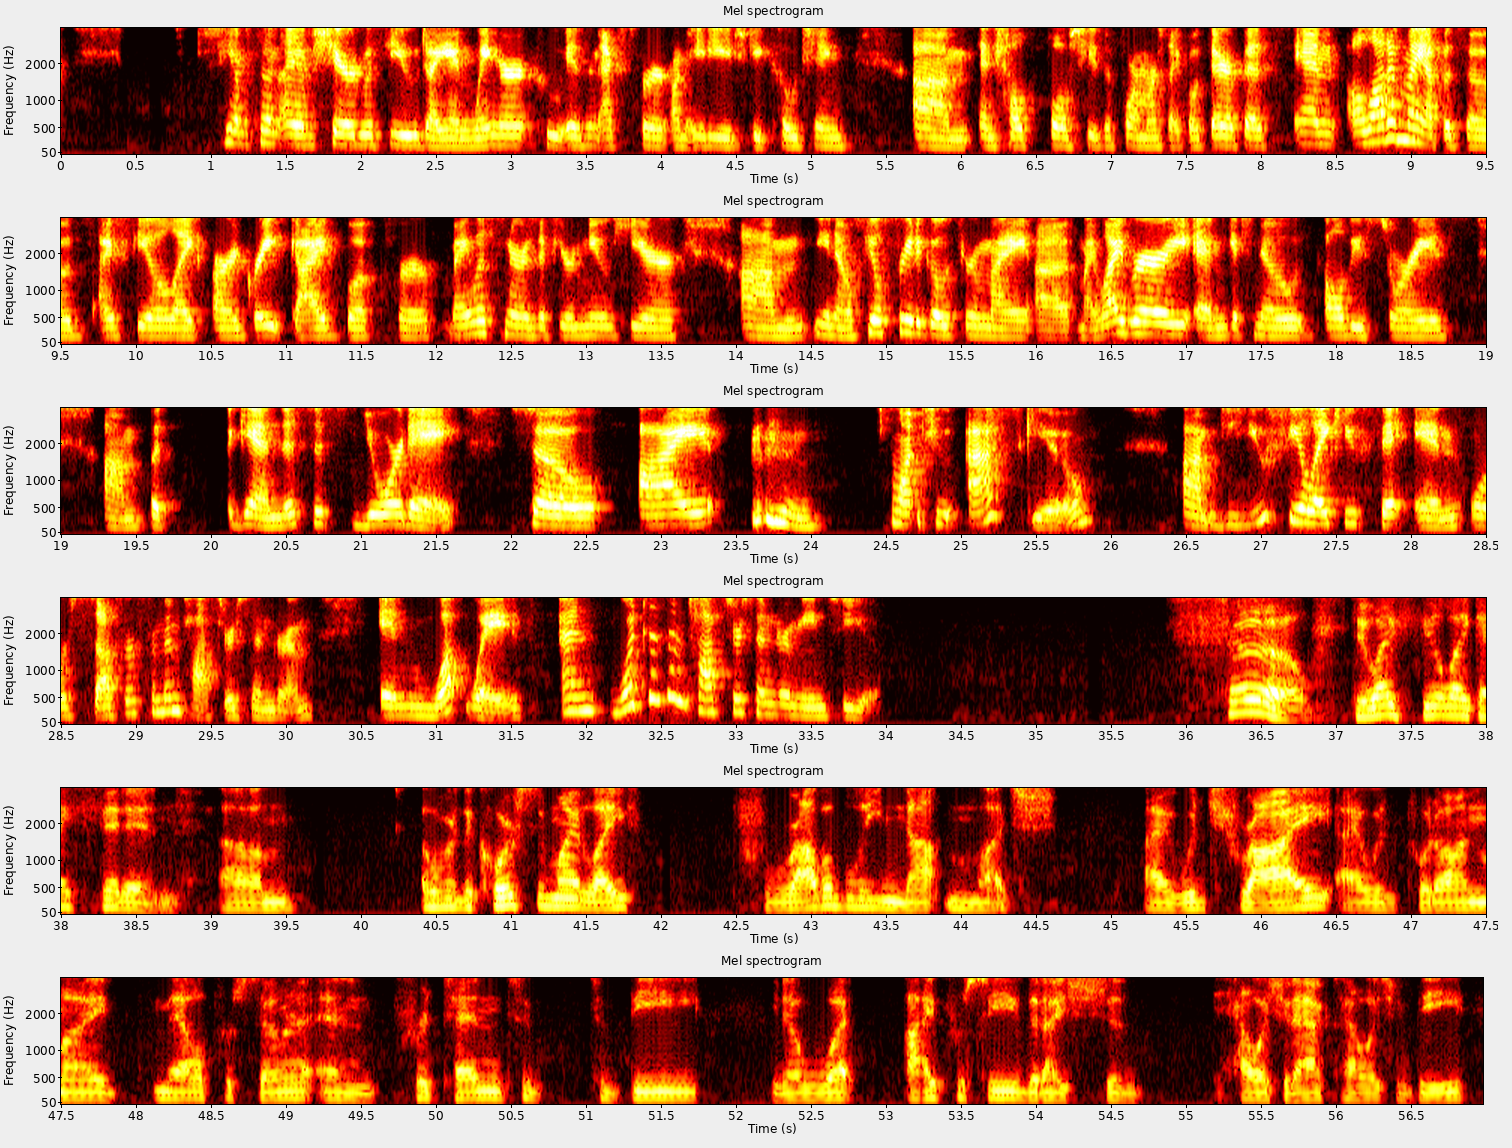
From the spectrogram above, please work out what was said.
Tamsin, I have shared with you Diane Winger, who is an expert on ADHD coaching. Um, and helpful. She's a former psychotherapist. And a lot of my episodes, I feel like, are a great guidebook for my listeners. If you're new here, um, you know, feel free to go through my, uh, my library and get to know all these stories. Um, but again, this is your day. So I want to ask you um, do you feel like you fit in or suffer from imposter syndrome? In what ways? And what does imposter syndrome mean to you? So, do I feel like I fit in? Um, over the course of my life, probably not much. I would try, I would put on my male persona and pretend to to be, you know, what I perceive that I should, how I should act, how I should be.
